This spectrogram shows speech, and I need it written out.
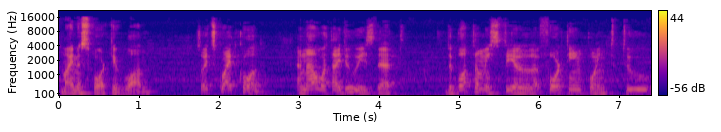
Minus 41. So it's quite cold. And now what I do is that the bottom is still 14.2,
